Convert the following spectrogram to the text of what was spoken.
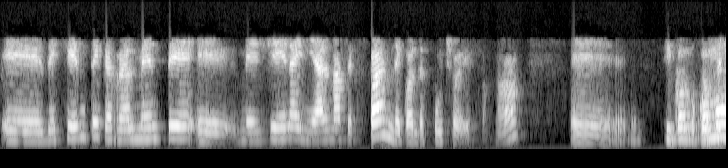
eh, de gente que realmente eh, me llena y mi alma se expande cuando escucho eso, ¿no? Eh, y cómo, cómo,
